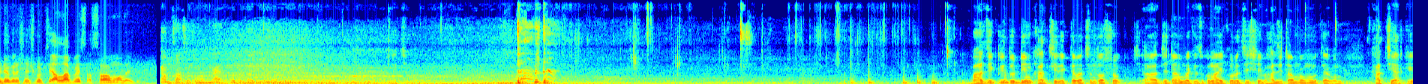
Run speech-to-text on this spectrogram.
ভিডিও করে শেষ করছি। আল্লাহ হাফেজ। আসসালামু আলাইকুম। ভাজিকৃত ডিম খাচ্ছি দেখতে পাচ্ছেন দর্শক। যেটা আমরা কিছুক্ষণ আগে করেছি সেই ভাজিটা আমরা মূলত এখন খাচ্ছি আর কি।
